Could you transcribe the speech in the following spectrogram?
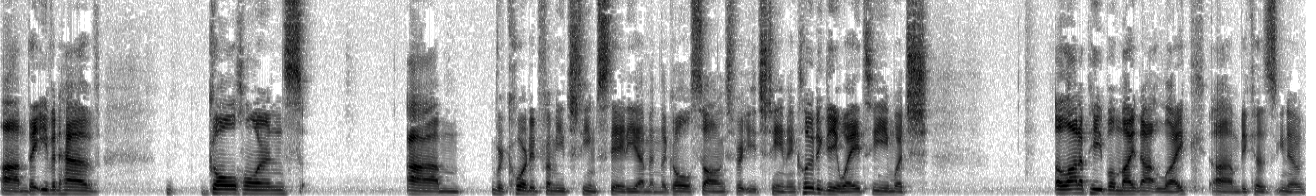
Um, they even have goal horns um, recorded from each team's stadium and the goal songs for each team, including the away team, which a lot of people might not like um, because you know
